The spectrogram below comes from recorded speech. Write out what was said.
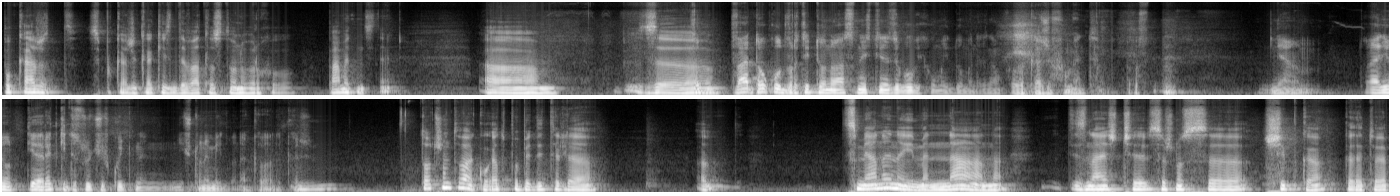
покажат, се покаже как е издевателство върху паметниците ни. А, за... Това, това е толкова отвратително, аз наистина загубих ума и дума, не знам какво да кажа в момента. Просто нямам. Това е един от тия редките случаи, в които не, нищо не ми идва на да кажа. Точно това, когато победителя а, смяна на имена, на, ти знаеш, че всъщност а, Шипка, където е,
